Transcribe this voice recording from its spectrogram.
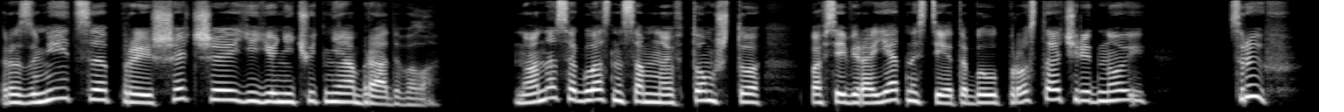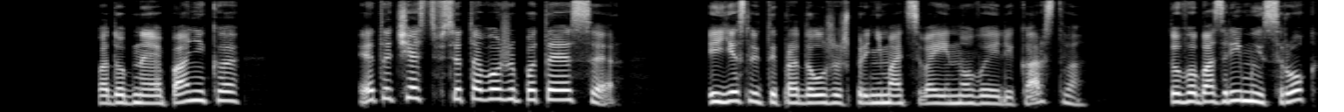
Разумеется, происшедшее ее ничуть не обрадовало. Но она согласна со мной в том, что, по всей вероятности, это был просто очередной срыв. Подобная паника — это часть все того же ПТСР, и если ты продолжишь принимать свои новые лекарства, то в обозримый срок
